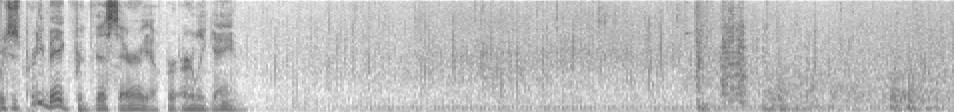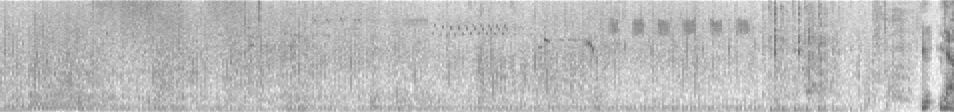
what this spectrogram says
Which is pretty big for this area for early game. No.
